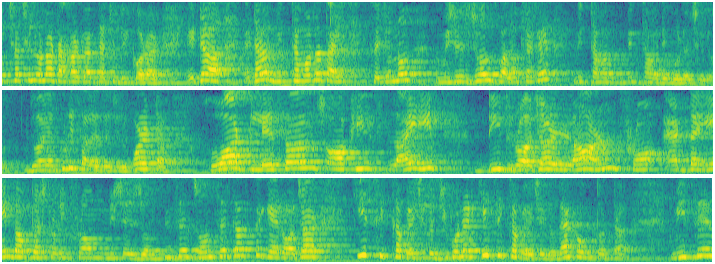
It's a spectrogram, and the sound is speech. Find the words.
ইচ্ছা ছিল না টাকার ব্যাগটা চুরি করার। এটা এটা মিথ্যা কথা, তাই সেই জন্য মিসেস জোন্স বালকটাকে মিথ্যা মিথ্যাবাদী বলেছিল। দু হাজার কুড়ি সালে এসেছিল। পরেরটা, what lessons of his life did Roger learn from at the end of the story from Mrs Jones Mrs জোন্সের কাছ থেকে রজার কি শিক্ষা পেয়েছিল? জীবনের কি শিক্ষা পেয়েছিল? দেখো উত্তরটা। Mrs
